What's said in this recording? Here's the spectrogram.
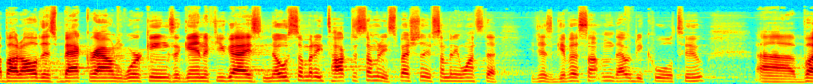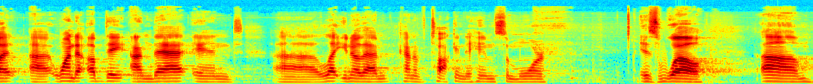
about all this background workings. Again, if you guys know somebody, talk to somebody, especially if somebody wants to just give us something, that would be cool too. Uh, but I uh, wanted to update on that and uh, let you know that I'm kind of talking to him some more as well. Um,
